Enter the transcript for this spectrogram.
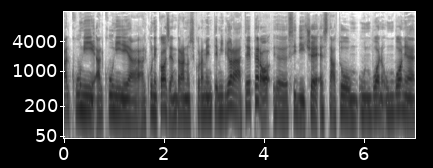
alcuni, alcuni, alcune cose andranno sicuramente migliorate, però eh, si dice è stato un, un buon, un buon,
